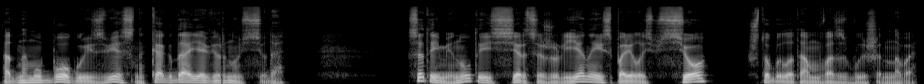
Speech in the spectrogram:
Одному Богу известно, когда я вернусь сюда. С этой минуты из сердца Жульена испарилось все, что было там возвышенного.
